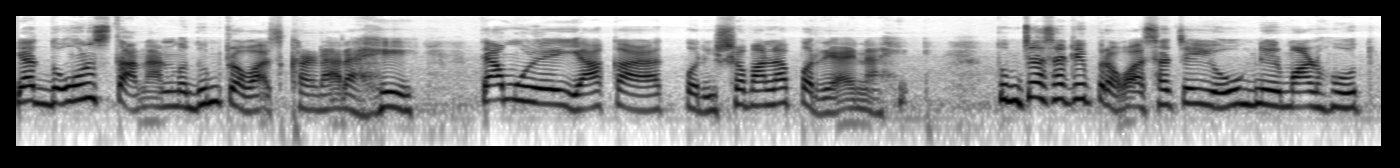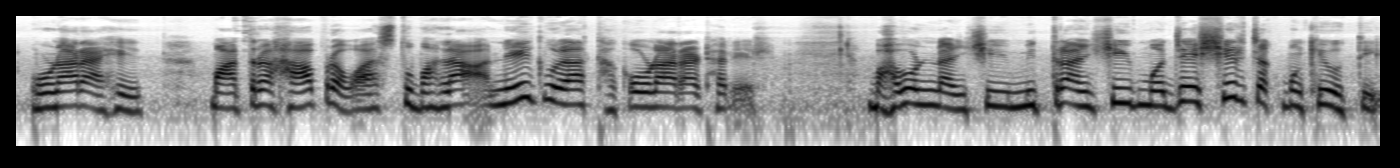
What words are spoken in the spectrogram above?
या दोन स्थानांमधून प्रवास करणार आहे. त्यामुळे या काळात परिश्रमाला पर्याय नाही. तुमच्यासाठी प्रवासाचे योग निर्माण होत होणार आहेत. मात्र हा प्रवास तुम्हाला अनेक वेळा थकवणारा ठरेल. भावंडांशी मित्रांशी मजेशीर चकमकी होतील.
